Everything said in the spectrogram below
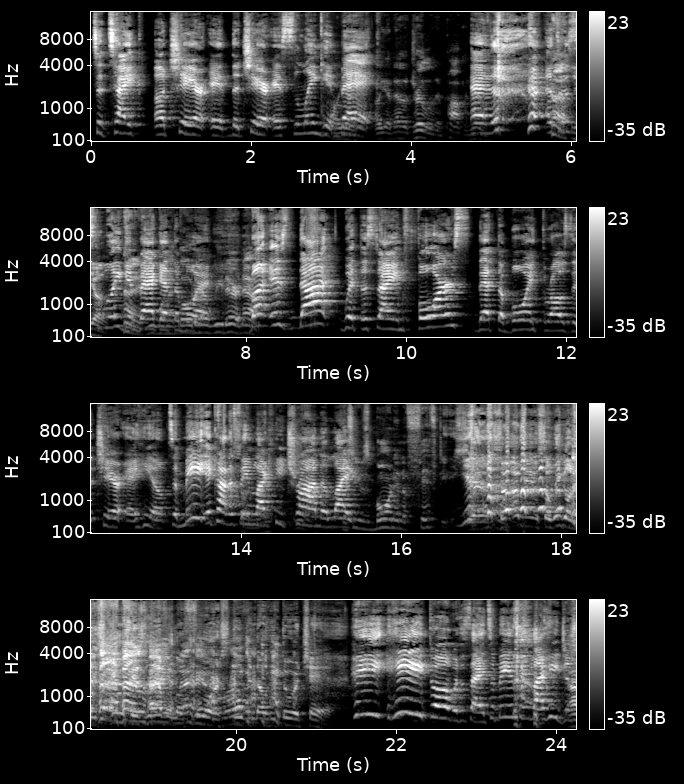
to take a chair and the chair and sling it oh, back Yeah. Oh yeah, that's adrenaline popping. and, now. and to Yo. sling it back at the boy. there, there. But it's not with the same force that the boy throws the chair at him. To me, it kind of seemed like he trying to like, he was born in the fifties. yeah. So I mean, so we gonna excuse his level of Yeah, force, bro. even though he threw a chair. He he threw it with the same. To me, it seemed like he just All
